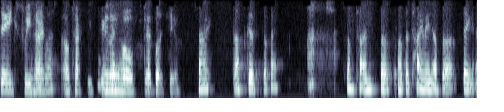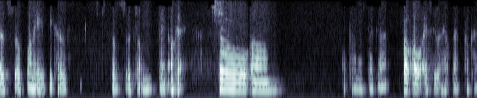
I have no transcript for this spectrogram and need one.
Thanks, sweetheart. I'll talk to you soon. Okay. I hope. God bless you. Sounds, sounds good. Bye bye sometimes the uh, the timing of the thing is so funny because it's its own thing. Okay, so um, hold on a second. Oh, oh, I see what happened. Okay.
